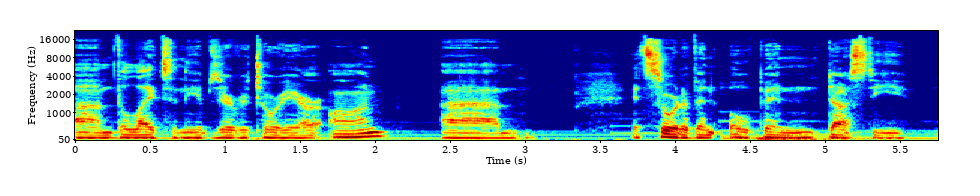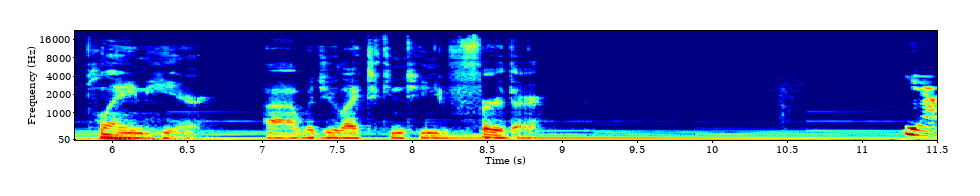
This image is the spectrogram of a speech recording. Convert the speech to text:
Um, the lights in the observatory are on. Um, it's sort of an open, dusty plain here. Uh, would you like to continue further? Yeah.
